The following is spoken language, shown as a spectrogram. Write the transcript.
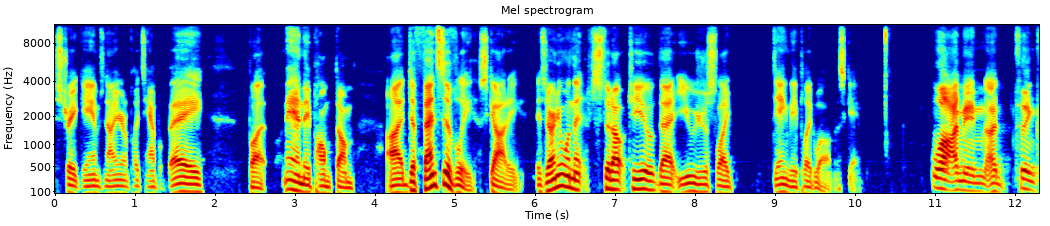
straight games. Now you're gonna play Tampa Bay, but man, they pumped them. Uh, defensively, Scotty, is there anyone that stood out to you that you were just like, dang, they played well in this game? Well, I mean, I think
